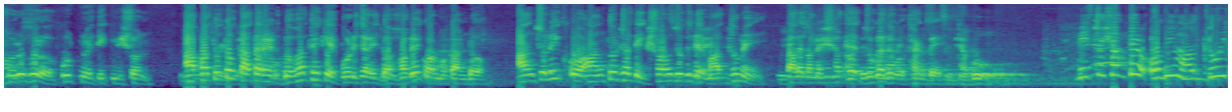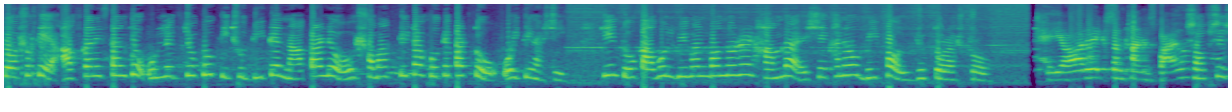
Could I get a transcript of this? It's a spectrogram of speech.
শুরু হলো কূটনৈতিক মিশন। আপাতত কাতারের দোহা থেকে পরিচালিত হবে কর্মকাণ্ড। আঞ্চলিক ও আন্তর্জাতিক সহযোগীদের মাধ্যমে তালেবানের সাথে যোগাযোগও থাকবে। বিশ্লেষকদের অভিমত দুই দশকে আফগানিস্তানকে উল্লেখযোগ্য কিছু দিতে না পারলেও সমাপ্তিটা হতে পারত ঐতিহাসিক। কিন্তু কাবুল বিমানবন্দরের হামলায় সেখানেও বিফল যুক্তরাষ্ট্র। Chaotic, sometimes violent. সবশেষ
